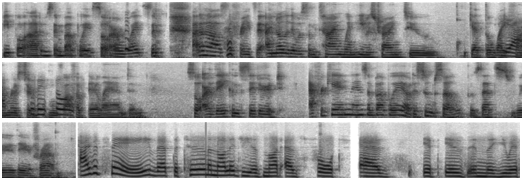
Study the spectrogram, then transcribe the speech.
people out of Zimbabwe. So our whites, I don't know how else to phrase it. I know that there was some time when he was trying to get the white yeah. farmers to so move still... off of their land. And so, are they considered African in Zimbabwe? I would assume so, because that's where they're from. I would say that the terminology is not as fraught as it is in the US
